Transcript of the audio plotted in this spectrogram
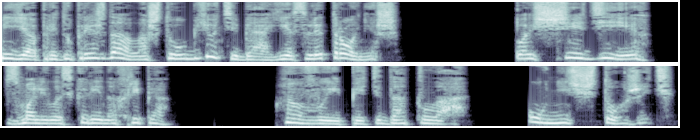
«Я предупреждала, что убью тебя, если тронешь». «Пощади!» — взмолилась Карина, хрипя. «Выпить дотла, уничтожить,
